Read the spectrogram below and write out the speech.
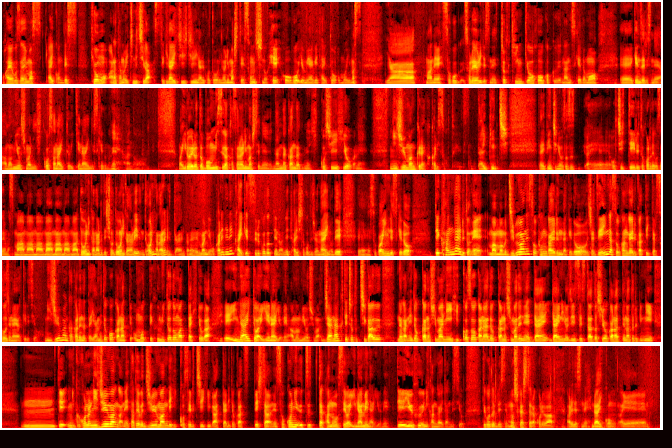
おはようございます。ライコンです。今日もあなたの一日が素敵な一日になることを祈りまして、孫子の兵法を読み上げたいと思います。いやー、まあね、そこ、それよりですね、ちょっと近況報告なんですけれども、えー、現在ですね、奄美大島に引っ越さないといけないんですけどもね、あの、まあ、いろいろとボンミスが重なりましてね、なんだかんだでね、引っ越し費用がね、20万くらいかかりそうというですね、大ピンチ。大ピンチに訪えー、陥っているところでございます。まあまあまあまあまあまあまあ、どうにかなるでしょう。どうにかなるよ。どうにかなるよ。どうにかなるまあね、お金でね、解決することっていうのはね、大したことじゃないので、えー、そこはいいんですけど、って考えるとね、まあまあ自分はね、そう考えるんだけど、じゃあ全員がそう考えるかって言ったらそうじゃないわけですよ。20万かかるんだったらやめとこうかなって思って踏みとどまった人が、えー、いないとは言えないよね、奄美大島。じゃなくてちょっと違う、なんかね、どっかの島に引っ越そうかな、どっかの島でね、第、第二の人生スタートしようかなってなった時に、うーんって、この20万がね、例えば10万で引っ越せる地域があったりとかつってしたらね、そこに移った可能性は否めないよねっていう風に考えたんですよ。ってことでですね、もしかしたらこれは、あれですね、ライコン、えー、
